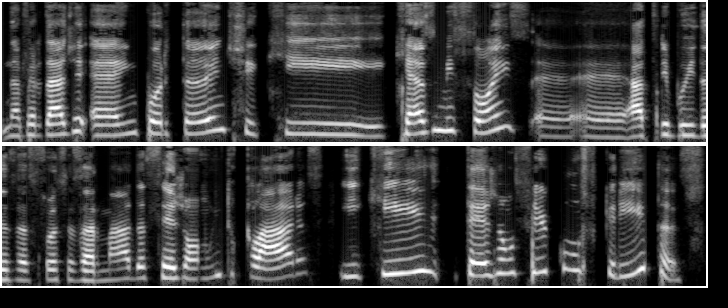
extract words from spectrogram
Na verdade, é importante que, que as missões é, é, atribuídas às Forças Armadas sejam muito claras e que estejam circunscritas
